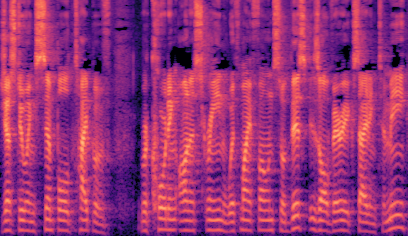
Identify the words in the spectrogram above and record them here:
just doing simple type of recording on a screen with my phone. So this is all very exciting to me,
